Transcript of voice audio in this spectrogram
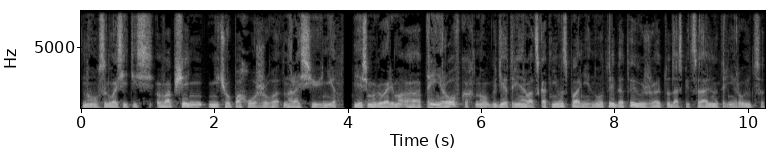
ну, согласитесь, вообще ничего похожего на Россию нет. Если мы говорим о тренировках, ну, где тренироваться, как не в Испании? Ну, вот ребята и уезжают туда специально, тренируются.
